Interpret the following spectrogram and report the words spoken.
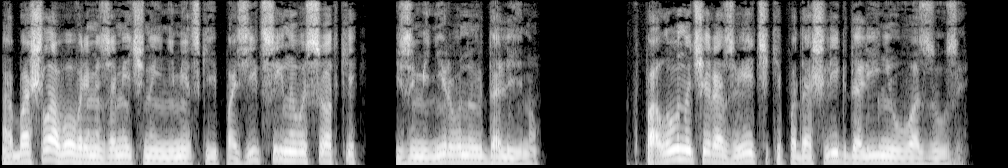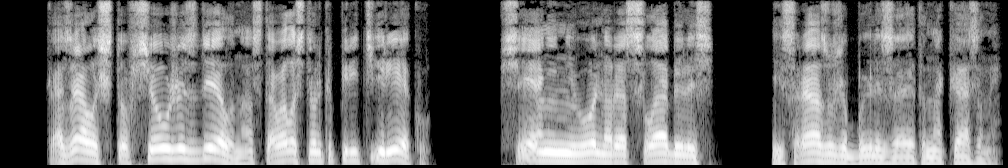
обошла вовремя замеченные немецкие позиции на высотке и заминированную долину. К полуночи разведчики подошли к долине у Вазузы. Казалось, что все уже сделано, оставалось только перейти реку. Все они невольно расслабились и сразу же были за это наказаны.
